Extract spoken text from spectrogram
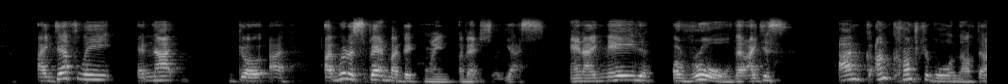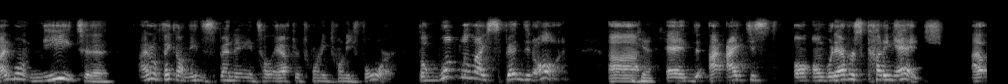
i definitely and not go. I, I'm going to spend my Bitcoin eventually, yes. And I made a rule that I just I'm I'm comfortable enough that I won't need to. I don't think I'll need to spend any until after 2024. But what will I spend it on? Uh, yeah. And I, I just on, on, whatever's cutting edge. Uh,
